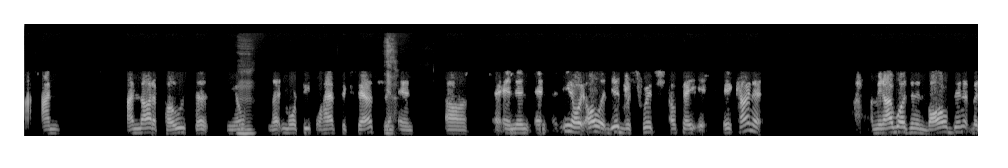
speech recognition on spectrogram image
I, I'm I'm not opposed to you know Mhm. Letting more people have success and, Yeah. and uh and then and you know all it did was switch okay it it kind of i mean i wasn't involved in it but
